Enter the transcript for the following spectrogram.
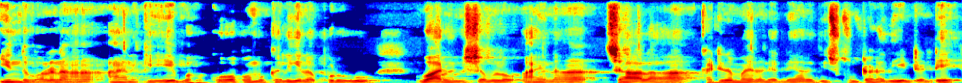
ఇందువలన ఆయనకి బహు కోపము కలిగినప్పుడు వారి విషయంలో ఆయన చాలా కఠినమైన నిర్ణయాలు తీసుకుంటాడు. అదేంటంటే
